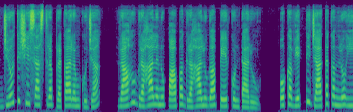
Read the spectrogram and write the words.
జ్యోతిషీశాస్త్ర ప్రకారం కుజ రాహు గ్రహాలను పాప గ్రహాలుగా పేర్కొంటారు. ఒక వ్యక్తి జాతకంలో ఈ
